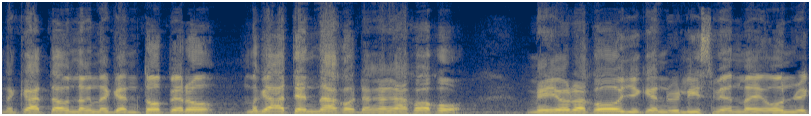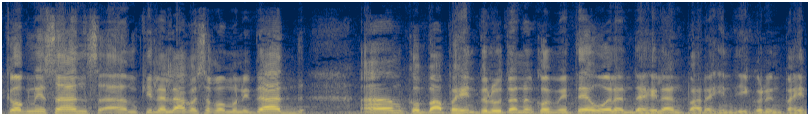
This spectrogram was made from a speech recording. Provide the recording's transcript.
nagkataon lang na ganito, pero mag attend na ako, nangangako ako. Mayor ako, you can release me on my own recognizance, um, kilala ko sa komunidad, um, kung papahintulutan ng komite, walang dahilan para hindi ko rin pahin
